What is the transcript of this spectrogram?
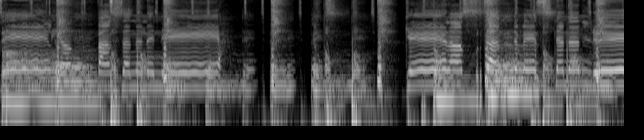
Les ne Gela sande västländen löv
